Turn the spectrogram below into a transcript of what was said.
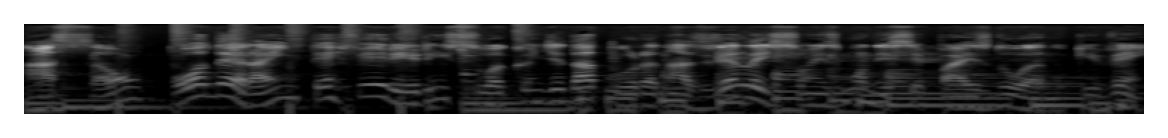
a ação poderá interferir em sua candidatura nas eleições municipais do ano que vem.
